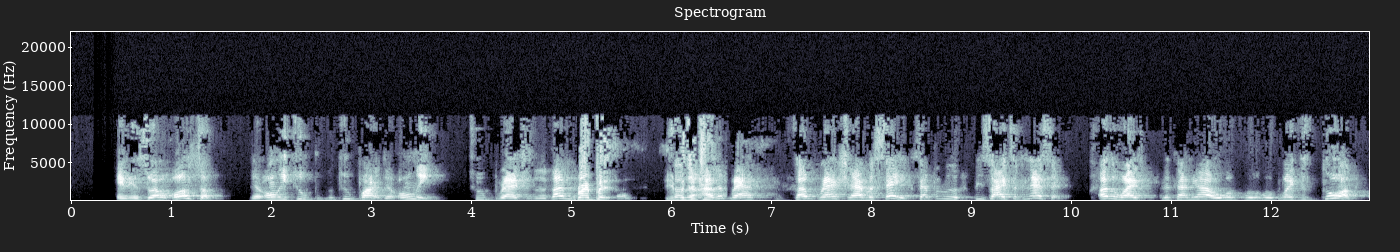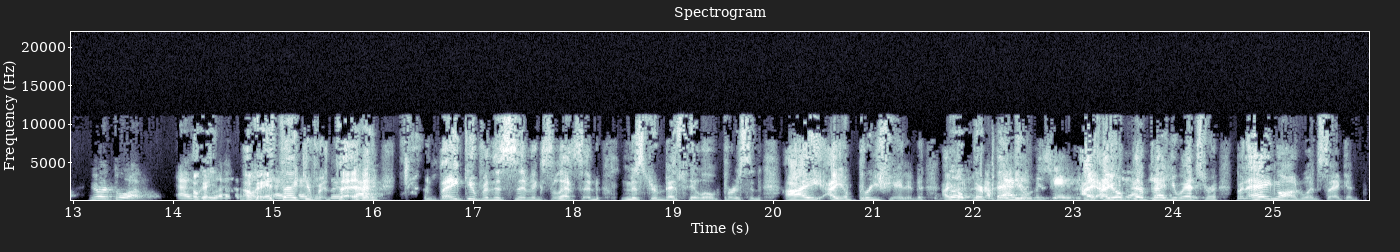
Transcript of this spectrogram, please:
In Israel, also, there are only two two parts. There are only two branches of the government. Right, but so yeah, but the, the other branch, some branch should have a say, except for besides the Knesset. Otherwise, Netanyahu will, will, will appoint his dog, your dog, okay. The, okay. thank you for th- thank you for the civics lesson, Mr. Beth Hillel person. I I appreciate it. I hope they're paying you. I, I hope they're paying you extra. But hang on one second.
